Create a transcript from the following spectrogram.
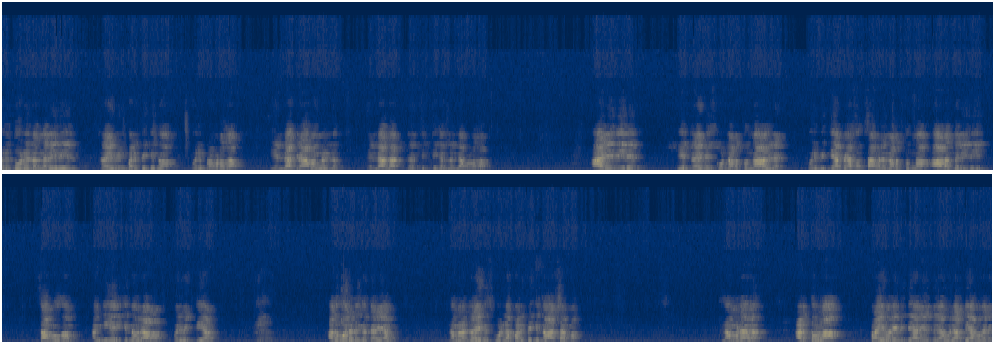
ഒരു തൊഴിലെന്ന രീതിയിൽ ഡ്രൈവിംഗ് പഠിപ്പിക്കുന്ന ഒരു പ്രവണത എല്ലാ ഗ്രാമങ്ങളിലും എല്ലാ സിറ്റികളിലെല്ലാം ഉള്ളതാണ്. ആ രീതിയിൽ ഈ ഡ്രൈവിംഗ് സ്കൂൾ നടത്തുന്ന ആളിനെ ഒരു വിദ്യാഭ്യാസ സ്ഥാപനം നടത്തുന്ന ആൾ എന്ന രീതിയിൽ സമൂഹം അംഗീകരിക്കുന്ന ഒരാളാണ് ഒരു വ്യക്തിയാണ്. അതുപോലെ നിങ്ങൾക്കറിയാം നമ്മളെ ഡ്രൈവിംഗ് സ്കൂളിലെ പഠിപ്പിക്കുന്ന ആശാന്മാർ. നമ്മുടെ അടുത്തുള്ള പ്രൈമറി വിദ്യാലയത്തിലെ ഒരു അധ്യാപകന്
